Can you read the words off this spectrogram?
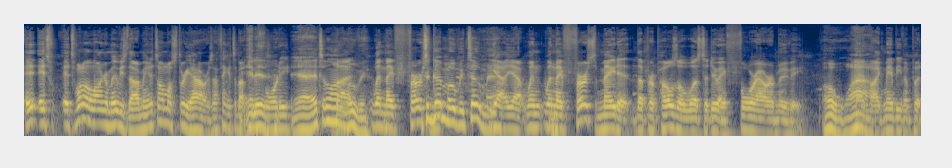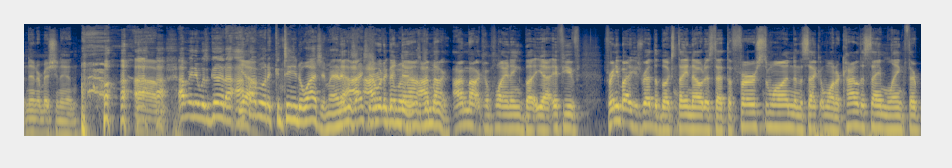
It, it's it's one of the longer movies though. I mean, it's almost three hours. I think it's about two forty. Yeah, it's a long But movie. when they first, It's a good movie too, man. Yeah, yeah. When when they first made it, the proposal was to do a four-hour movie, Oh and wow. like maybe even put an intermission in. I mean, it was good. I, I probably would have continued to watch it, man. It was I- actually I, would really have good been movie. Down. was good I'm not. I'm not complaining, but yeah, if you've for anybody who's read the books, they notice that the first one and the second one are kind of the same length. They're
